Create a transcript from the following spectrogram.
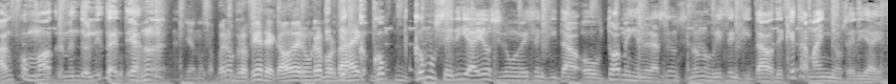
han formado tremendo lío. Esta gente ya no... Ya no sé. Bueno, pero fíjate, acabo de ver un reportaje. ¿Cómo, cómo sería yo si no me hubiesen quitado, o toda mi generación si no nos hubiesen quitado? ¿De qué tamaño sería yo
